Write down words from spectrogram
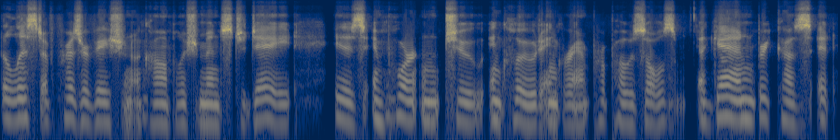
The list of preservation mm-hmm. accomplishments to date is mm-hmm. important to include in grant proposals, again, because it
